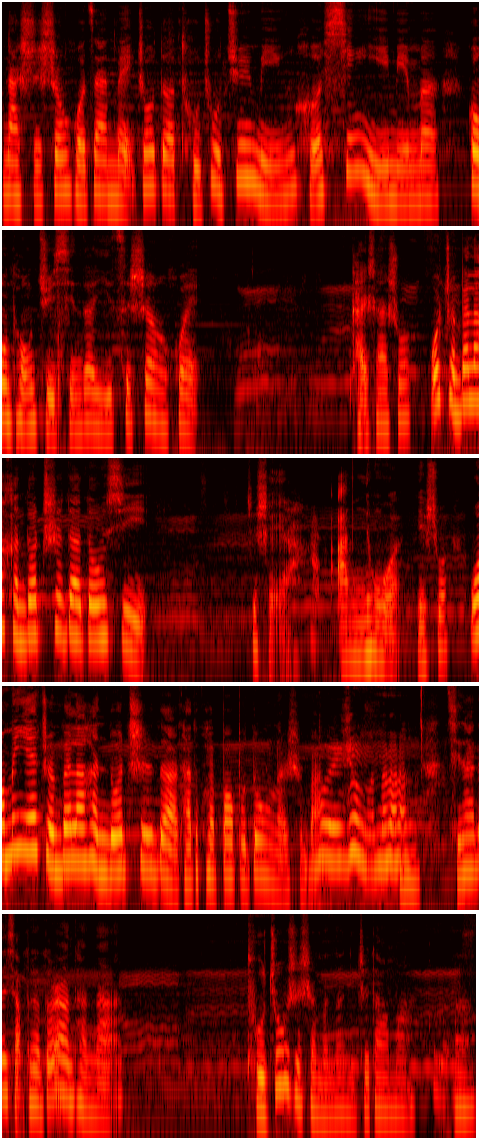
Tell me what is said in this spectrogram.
那是生活在美洲的土著居民和新移民们共同举行的一次盛会。凯莎说：“我准备了很多吃的东西。”这谁呀？阿诺也说：“我们也准备了很多吃的。”他都快抱不动了，是吧？为什么呢？嗯，其他的小朋友都让他拿。土著是什么呢？你知道吗？嗯，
